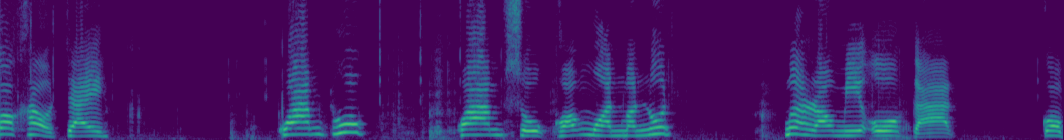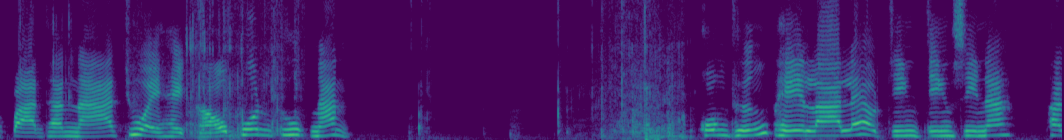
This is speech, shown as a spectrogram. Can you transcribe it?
ก็เข้าใจ ความทุกข์ความสุขของมวลมนุษย์ เมื่อเรามีโอกาส ก็ปรารถนาช่วยให้เขาพ้นทุกข์นั้น คงถึงเพลาแล้วจริง ๆ สินะพระ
